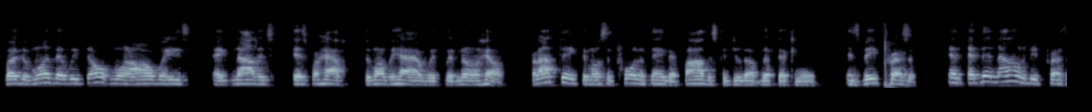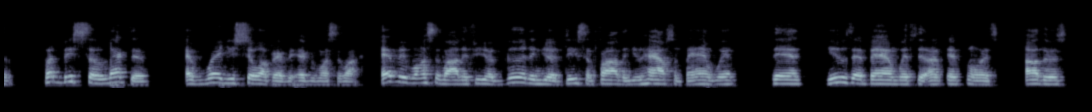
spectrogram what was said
But the one that we don't want to always acknowledge is perhaps the one we have with, with mental health. But I think the most important thing that fathers can do to uplift their community is be present. And, and then not only be present, but be selective at where you show up every every once in a while. Every once in a while, if you're good and you're a decent father you have some bandwidth, then use that bandwidth to influence others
